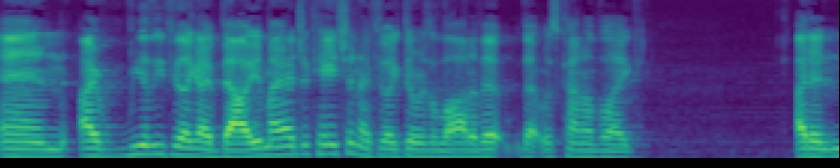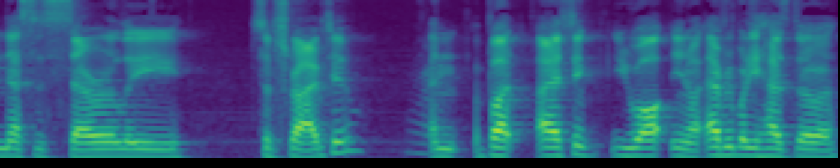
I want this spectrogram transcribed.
and I really feel like I valued my education. I feel like there was a lot of it that was kind of like I didn't necessarily subscribe to, and but I think you all, you know, everybody has the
